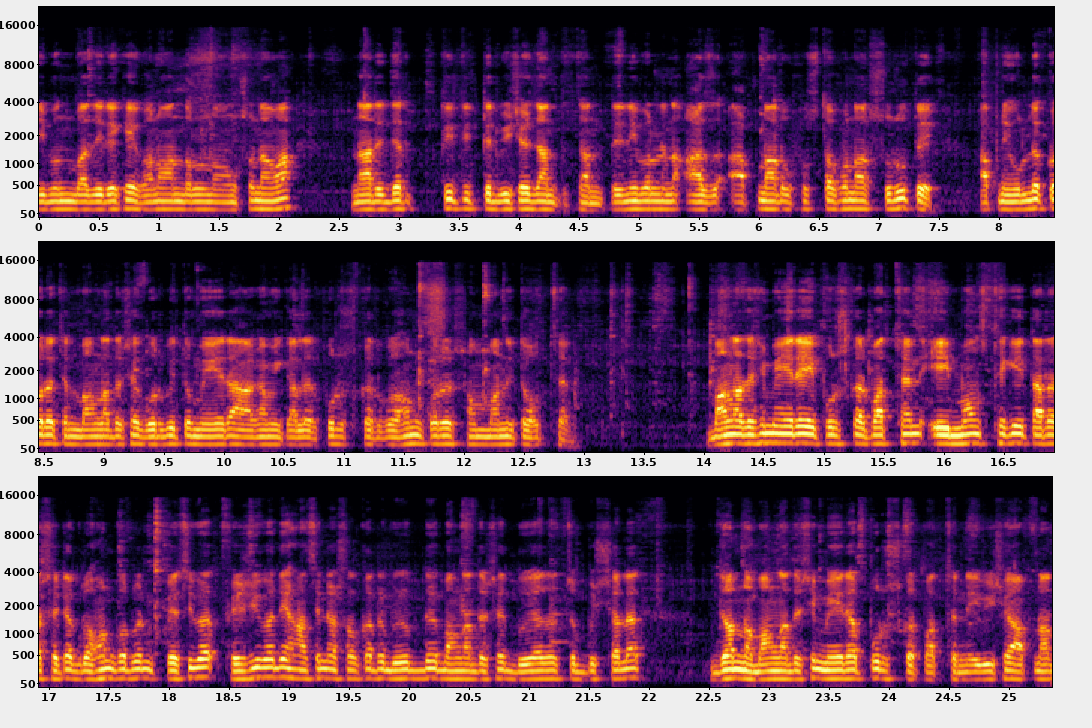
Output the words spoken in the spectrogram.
জীবন বাজি রেখে গণ আন্দোলনে অংশ নেওয়া নারীদের কৃতিত্বের বিষয়ে জানতে চান। তিনি বললেন আজ আপনার উপস্থাপনার শুরুতে আপনি উল্লেখ করেছেন বাংলাদেশে গর্বিত মেয়েরা আগামীকালের পুরস্কার গ্রহণ করে সম্মানিত হচ্ছেন। বাংলাদেশি মেয়েরা এই পুরস্কার পাচ্ছেন। এই মঞ্চ থেকেই তারা সেটা গ্রহণ করবেন। ফেসিবাদী হাসিনা সরকারের বিরুদ্ধে বাংলাদেশের দুই হাজার চব্বিশ সালের জন্য বাংলাদেশি মেয়েরা পুরস্কার পাচ্ছেন। এই বিষয়ে আপনার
